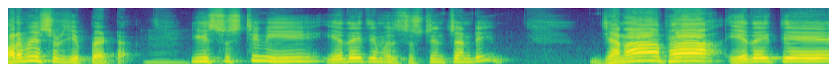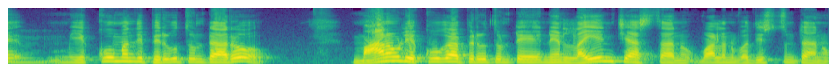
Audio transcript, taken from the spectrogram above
పరమేశ్వరుడు చెప్పాట ఈ సృష్టిని ఏదైతే మీరు సృష్టించండి జనాభా ఏదైతే ఎక్కువ మంది పెరుగుతుంటారో మానవులు ఎక్కువగా పెరుగుతుంటే నేను లయం చేస్తాను వాళ్ళని వధిస్తుంటాను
